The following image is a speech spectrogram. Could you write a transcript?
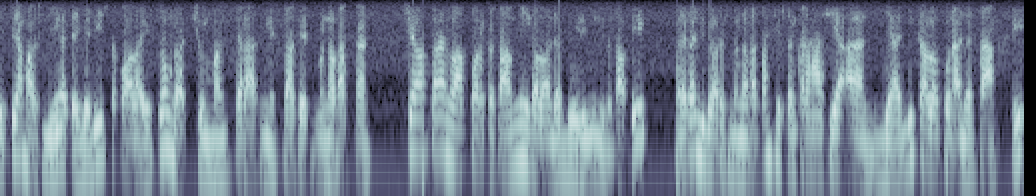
Itu yang harus diingat ya. Jadi sekolah itu nggak cuma secara administratif menerapkan silakan lapor ke kami kalau ada bullying gitu. Tapi mereka juga harus menerapkan sistem kerahasiaan. Jadi kalaupun ada saksi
